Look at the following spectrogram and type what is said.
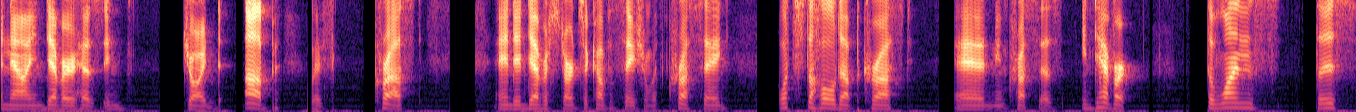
And now Endeavor has in- joined up with Crust, and Endeavor starts a conversation with Crust saying, What's the holdup, Crust? And, and Crust says, Endeavor, the one's this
